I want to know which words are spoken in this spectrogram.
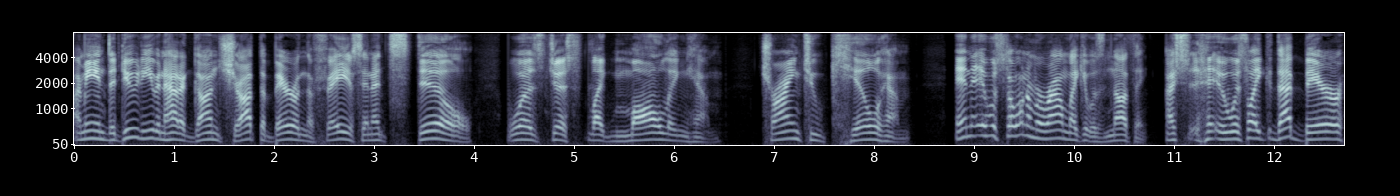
I mean, the dude even had a gun, shot the bear in the face, and it still was just like mauling him trying to kill him. And it was throwing him around like it was nothing. I, it was like that bear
